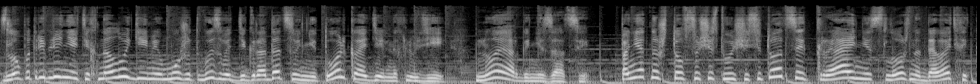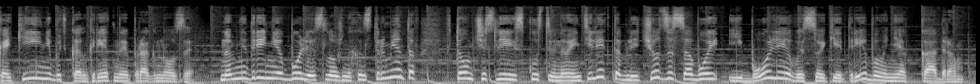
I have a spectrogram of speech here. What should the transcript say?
Злоупотребление технологиями может вызвать деградацию не только отдельных людей, но и организаций. Понятно, что в существующей ситуации крайне сложно давать хоть какие-нибудь конкретные прогнозы. Но внедрение более сложных инструментов, в том числе искусственного интеллекта, влечет за собой и более высокие требования к кадрам –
